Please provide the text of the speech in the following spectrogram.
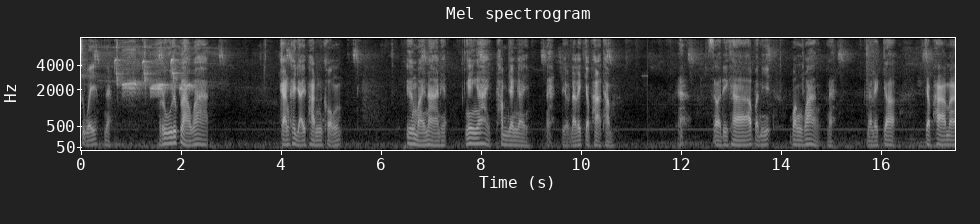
สวยๆนะรู้หรือเปล่าว่า การขยายพันธุ์ของเอื้องหมายนาเนี่ยง่ายๆทำยังไงนะเดี๋ยวนาเล็กจะพาทำอะสวัสดีครับ วันนี้ว่างๆนะนาเล็กก็จะพามา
